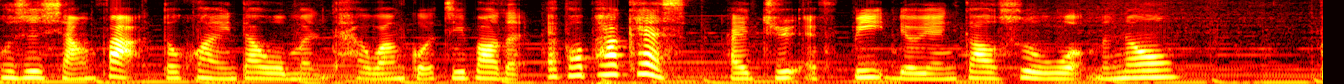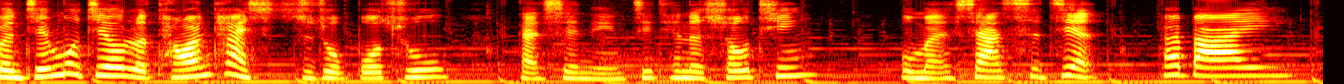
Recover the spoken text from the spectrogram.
或是想法，都欢迎到我们台湾国际报的 Apple Podcast、IGFB 留言告诉我们哦。本节目就由了台湾 Times 制作播出，感谢您今天的收听，我们下次见，拜拜。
